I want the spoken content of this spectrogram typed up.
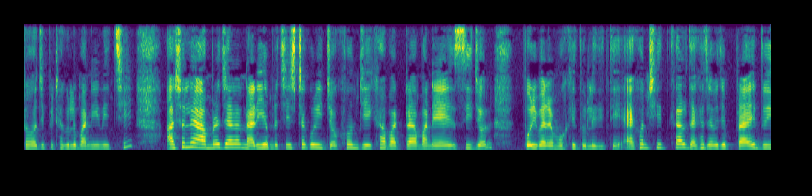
সহজে পিঠাগুলো বানিয়ে নিচ্ছি। আসলে আমরা যারা নারী, আমরা চেষ্টা করি যখন যে খাবারটা মানে সিজন পরিবারের মুখে তুলে দিতে। এখন শীতকাল, দেখা যাবে যে প্রায় দুই,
